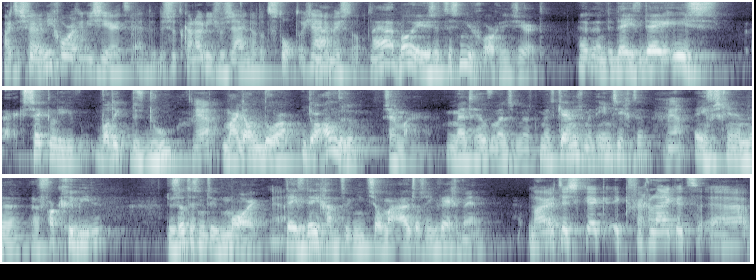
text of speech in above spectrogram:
Maar het is verder niet georganiseerd. En dus het kan ook niet zo zijn dat het stopt als jij Ja. ermee stopt. Nou ja, het mooie is, het is nu georganiseerd. En de DVD is exactly wat ik dus doe, Ja, maar dan door, door anderen, zeg maar. Met heel veel mensen met, met kennis, met inzichten. in verschillende vakgebieden. Dus dat is natuurlijk mooi. Ja. DVD gaat natuurlijk niet zomaar uit als ik weg ben. maar het is, kijk, ik vergelijk het ehm,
